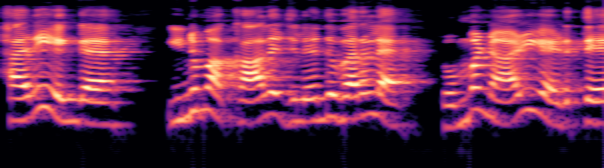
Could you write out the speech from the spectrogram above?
ஹரி எங்க? இன்னுமா காலேஜ்லேருந்து வரல. ரொம்ப நாழி எடுத்தே.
